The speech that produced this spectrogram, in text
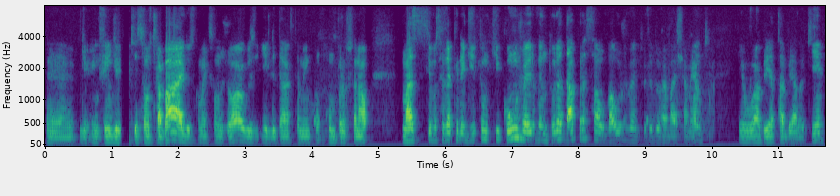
É, de, enfim, de que são os trabalhos, como é que são os jogos e lidar também com, com um profissional. Mas se vocês acreditam que com o Jair Ventura dá para salvar o Juventude do rebaixamento, eu vou abrir a tabela aqui.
